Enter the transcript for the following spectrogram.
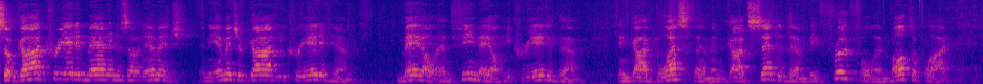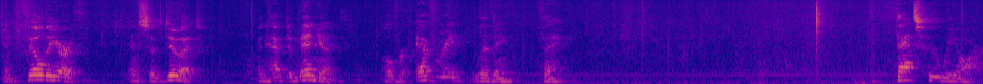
So God created man in his own image. In the image of God, he created him. Male and female, he created them. And God blessed them, and God said to them, Be fruitful and multiply, and fill the earth, and subdue it, and have dominion over every living thing. That's who we are.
